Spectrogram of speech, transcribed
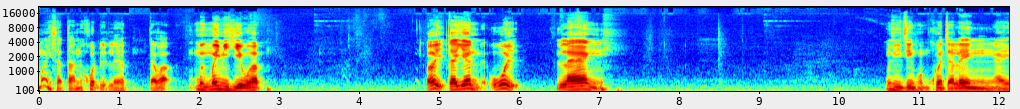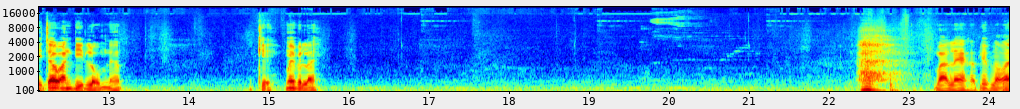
ไม่สตันโคตรอึดเลยครับ แต่ว่ามึงไม่มีฮิวครับ เอ้ย ใจเย็น โอ้ย แรงจริงๆ ผมควรจะเร่งไอ้เจ้าอันดีนหลมนะครับ โอเค ไม่เป็นไร บานแรกครับเรียบร้อย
